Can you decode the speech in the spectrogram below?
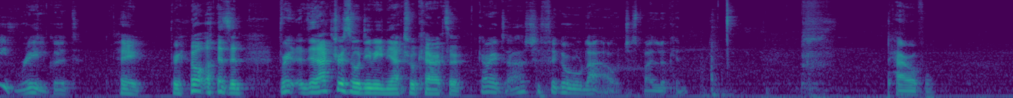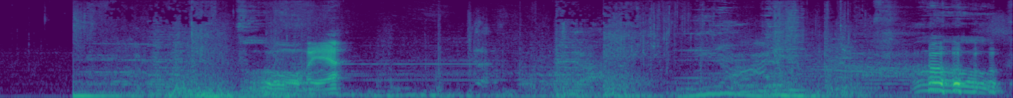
She's really good. Hey, as in the actress, or do you mean the actual character? Character, how'd she figure all that out just by looking? Powerful. Oh yeah. Oh!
